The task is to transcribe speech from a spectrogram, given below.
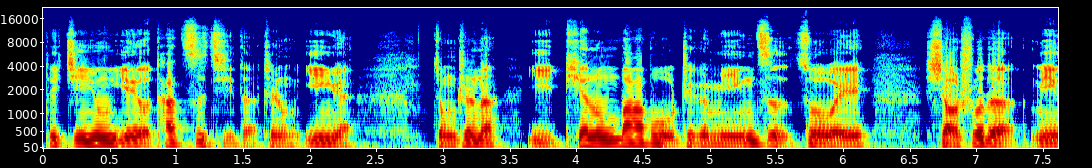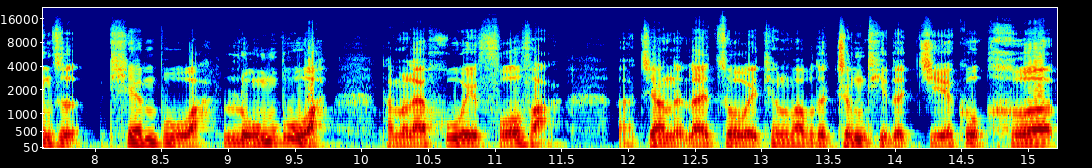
对金庸也有他自己的这种因缘。总之呢，以《天龙八部》这个名字作为小说的名字，天部啊、龙部啊，他们来护卫佛法啊，这样的来作为《天龙八部》的整体的结构和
